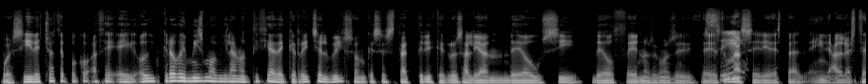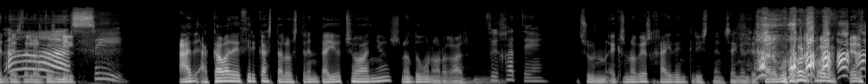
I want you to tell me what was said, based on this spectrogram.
Pues sí, de hecho hace poco, hace, eh, hoy creo que hoy mismo vi la noticia de que Rachel Wilson, que es esta actriz que creo que salían de OC, de OC, no sé cómo se dice, es una serie de estas eh, adolescentes de los Ah, 2000, sí, ha- acaba de decir que hasta los 38 años no tuvo un orgasmo. fíjate. Su exnovio es Hayden Christensen, el de Star Wars, por cierto.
